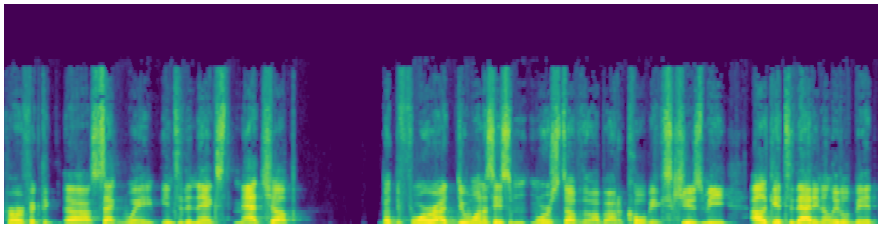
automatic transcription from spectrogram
perfect uh, segue into the next matchup. But before I do want to say some more stuff though about Cobie. Excuse me. I'll get to that in a little bit.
